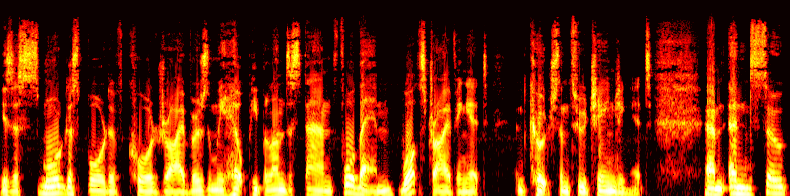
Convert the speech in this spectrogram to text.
is a smorgasbord of core drivers, and we help people understand for them what's driving it and coach them through changing it. Um, and so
